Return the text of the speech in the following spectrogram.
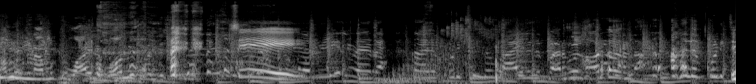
நமக்கு நமக்கு வாயில வாமிட் வந்துச்சு. சே அது பிடிச்சிருந்து வாயில இருந்து பரவல் ஓட வரலாம் அது பிடிச்சி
